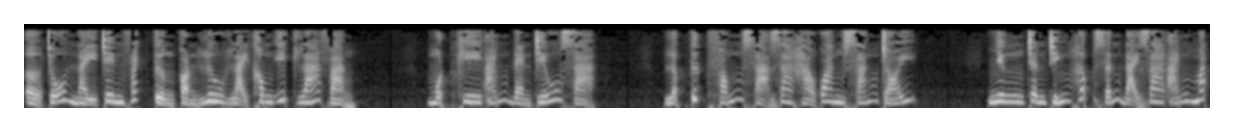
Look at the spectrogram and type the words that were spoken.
ở chỗ này trên vách tường còn lưu lại không ít lá vàng, một khi ánh đèn chiếu xạ, lập tức phóng xạ ra hào quang sáng chói, nhưng chân chính hấp dẫn đại gia ánh mắt,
